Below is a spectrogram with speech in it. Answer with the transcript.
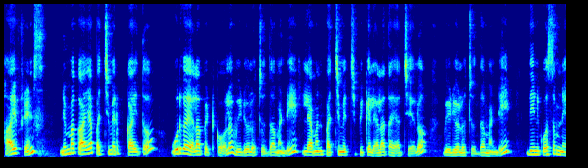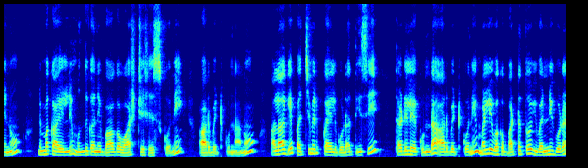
హాయ్ ఫ్రెండ్స్ నిమ్మకాయ పచ్చిమిరపకాయతో ఊరగాయ ఎలా పెట్టుకోవాలో వీడియోలో చూద్దామండి. లెమన్ పచ్చిమిర్చి పికెల్ ఎలా తయారు చేయాలో వీడియోలో చూద్దామండి. దీనికోసం నేను నిమ్మకాయల్ని ముందుగానే బాగా వాష్ చేసేసుకొని ఆరబెట్టుకున్నాను. అలాగే పచ్చిమిరపకాయలు కూడా తీసి తడి లేకుండా ఆరబెట్టుకొని మళ్ళీ ఒక బట్టతో ఇవన్నీ కూడా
